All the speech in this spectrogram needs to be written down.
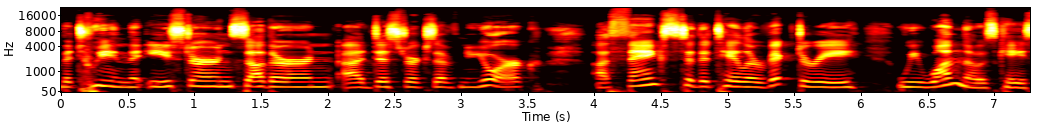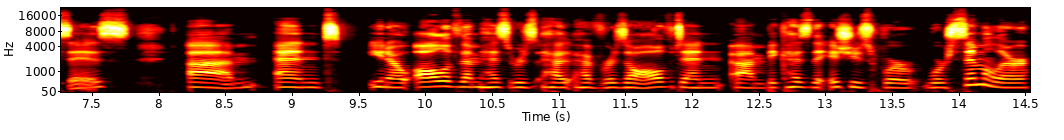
between the eastern southern uh, districts of New York. Uh, thanks to the Taylor victory, we won those cases. Um, and you know all of them has res- ha- have resolved and um, because the issues were were similar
